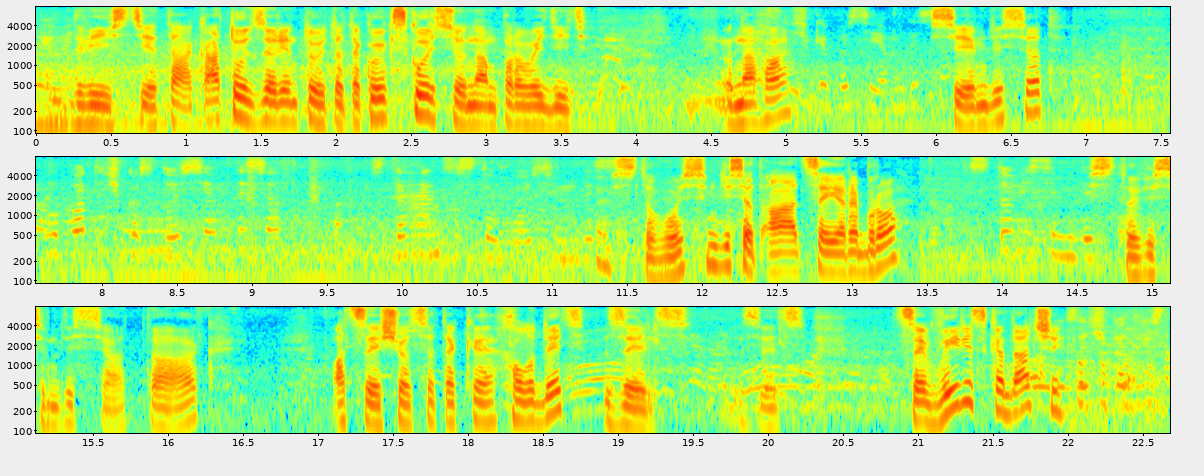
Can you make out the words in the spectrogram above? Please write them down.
гривень. 200. Так, а тут зорієнтуйте, таку екскурсію нам проведіть. Нога Трішки по 70. 70, Лопаточка 170. Стегенце 180. 180. А це ребро? 180. 180, так. А це що це таке? Холодець? Зельц. Зельц. Це вирізка, да, чи? Кисочка 220.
